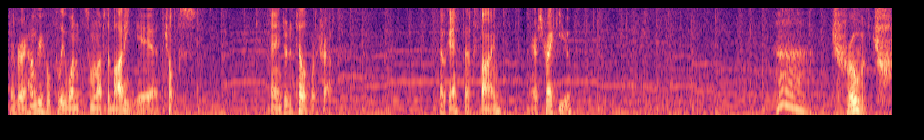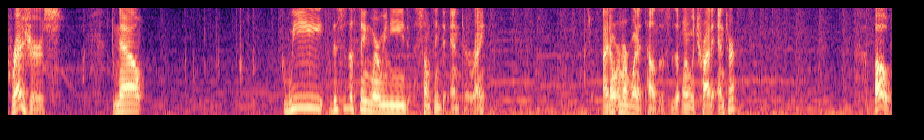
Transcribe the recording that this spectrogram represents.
They're very hungry. Hopefully one someone left the body. Yeah, chunks. Enter the teleport trap. Okay, that's fine. Airstrike you. Trove of treasures. Now, we... This is the thing where we need something to enter, right? I don't remember when it tells us. Is it when we try to enter? Oh,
